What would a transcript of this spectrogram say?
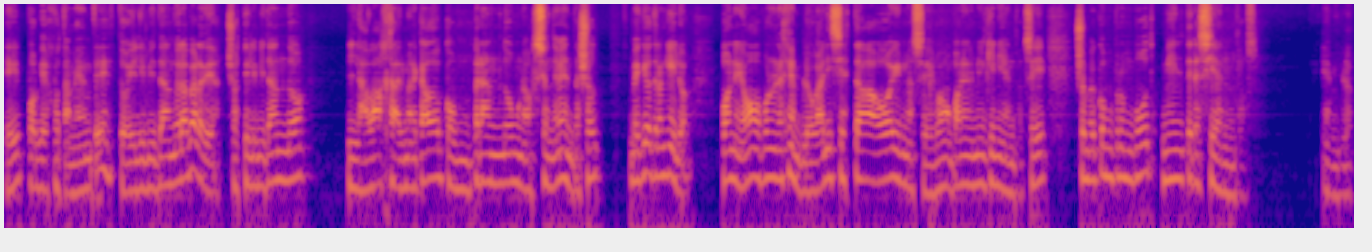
¿sí? Porque justamente estoy limitando la pérdida. Yo estoy limitando la baja del mercado comprando una opción de venta. Yo me quedo tranquilo. Pone, vamos a poner un ejemplo. Galicia está hoy, no sé, vamos a poner 1500, ¿sí? Yo me compro un put 1300, ejemplo.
